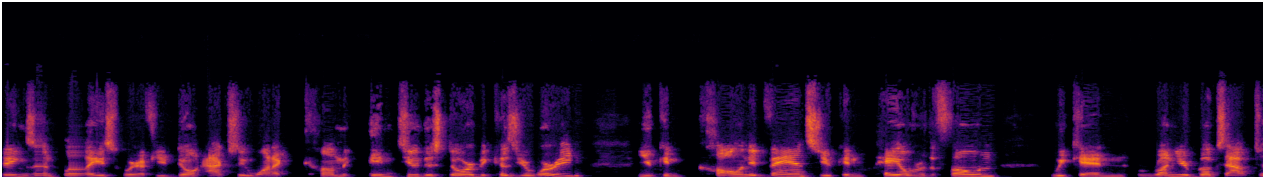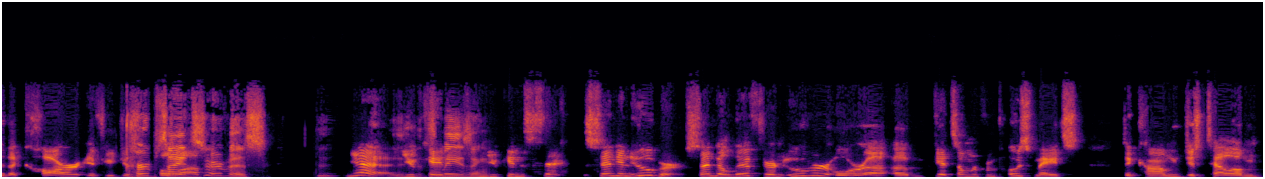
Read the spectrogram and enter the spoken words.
things in place where if you don't actually want to come into the store because you're worried, you can call in advance. You can pay over the phone. We can run your books out to the car if you just pull curbside service Yeah, you It's can. amazing. You can send, send an Uber, send a Lyft or an Uber, or uh uh get someone from Postmates to come. Just tell them,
